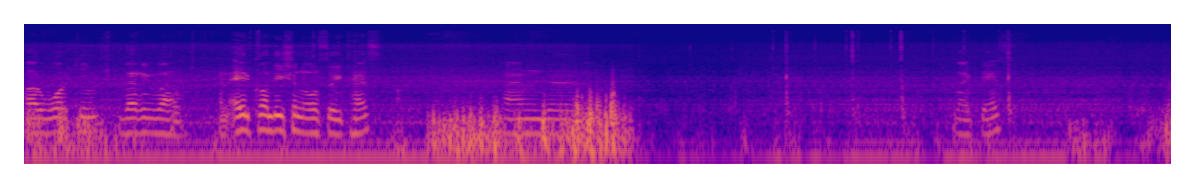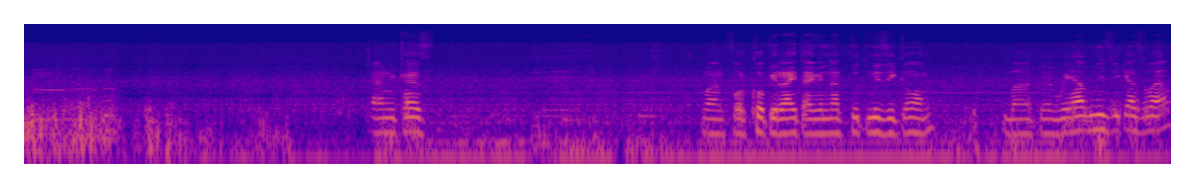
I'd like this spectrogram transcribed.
are working very well and air condition also it has and uh, like this has one for copyright I will not put music on but uh, we have music as well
